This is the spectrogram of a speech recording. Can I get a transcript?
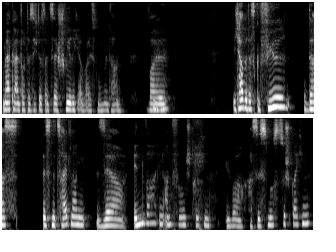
merke einfach, dass sich das als sehr schwierig erweist momentan. Weil mhm. ich habe das Gefühl, dass es eine Zeit lang sehr in war, in Anführungsstrichen, über Rassismus zu sprechen.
